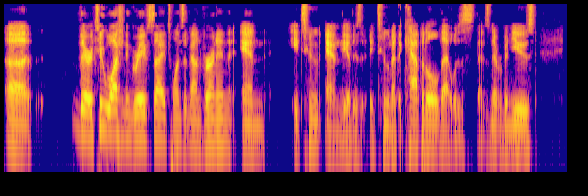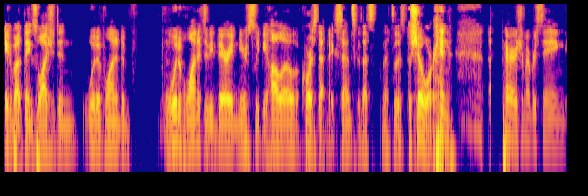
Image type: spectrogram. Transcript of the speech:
Uh, there are two Washington grave sites. One's at Mount Vernon and a tomb, and the other's a tomb at the Capitol that was that has never been used. Ichabod thinks Washington would have wanted to would have wanted to be buried near Sleepy Hollow. Of course, that makes sense because that's, that's that's the show we're in. Parrish remembers seeing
